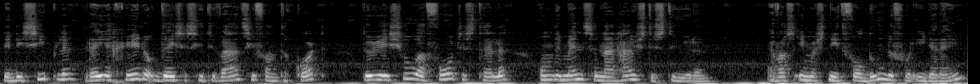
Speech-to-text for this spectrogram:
De discipelen reageerden op deze situatie van tekort door Yeshua voor te stellen om de mensen naar huis te sturen. Er was immers niet voldoende voor iedereen.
